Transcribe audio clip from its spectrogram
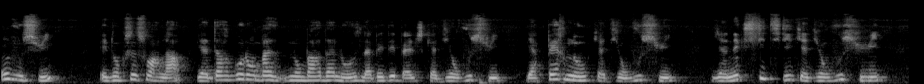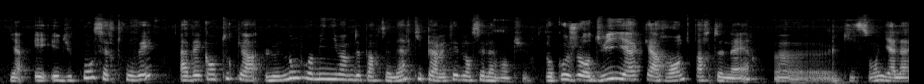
on vous suit. Et donc ce soir-là, il y a Dargo Lombardalos, la BD belge, qui a dit on vous suit. Il y a Pernod qui a dit on vous suit. Il y a Nexity qui a dit on vous suit. Et, et, du coup, on s'est retrouvés avec en tout cas le nombre minimum de partenaires qui permettait de lancer l'aventure. Donc aujourd'hui, il y a 40 partenaires euh, qui sont, il y, a la,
